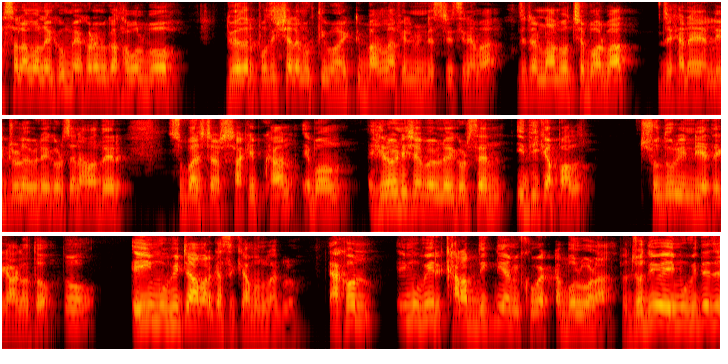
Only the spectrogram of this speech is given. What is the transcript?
আসসালামু আলাইকুম। এখন আমি কথা বলব দু হাজার পঁচিশ সালে মুক্তি পাওয়া একটি বাংলা ফিল্ম ইন্ডাস্ট্রি সিনেমা যেটার নাম হচ্ছে বরবাদ, যেখানে লিড রোলে অভিনয় করছেন আমাদের সুপারস্টার শাকিব খান এবং হিরোইন হিসেবে অভিনয় করছেন ইধিকা পাল, সুদূর ইন্ডিয়া থেকে আগত। তো এই মুভিটা আমার কাছে কেমন লাগল? এখন এই মুভির খারাপ দিক নিয়ে আমি খুব একটা বলব না। যদিও এই মুভিতে যে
